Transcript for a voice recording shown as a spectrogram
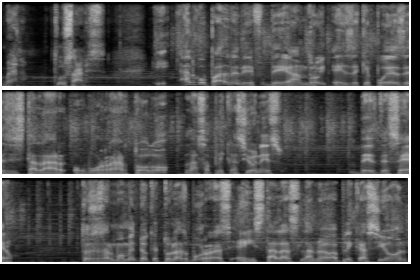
bueno, tú sabes. Y algo padre de, de, Android es de que puedes desinstalar o borrar todo las aplicaciones desde cero. Entonces al momento que tú las borras e instalas la nueva aplicación,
